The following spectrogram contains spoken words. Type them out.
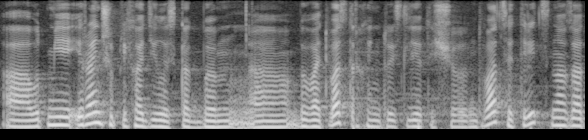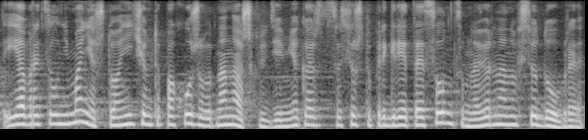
А, вот мне и раньше приходилось как бы а, бывать в Астрахани, то есть лет еще 20-30 назад, и я обратила внимание, что они чем-то похожи вот на наших людей. Мне кажется, все, что пригретое солнцем, наверное, оно все доброе.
